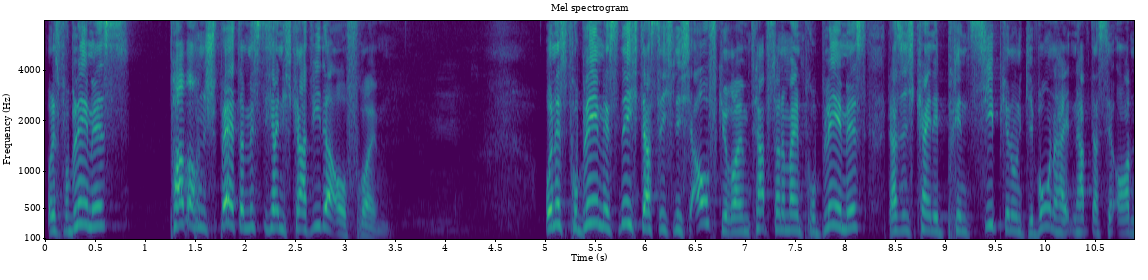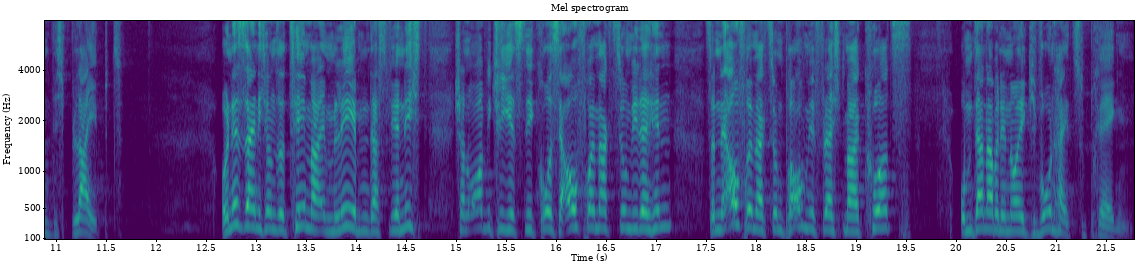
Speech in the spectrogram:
Und das Problem ist, paar Wochen später müsste ich eigentlich gerade wieder aufräumen. Und das Problem ist nicht, dass ich nicht aufgeräumt habe, sondern mein Problem ist, dass ich keine Prinzipien und Gewohnheiten habe, dass er ordentlich bleibt. Und das ist eigentlich unser Thema im Leben, dass wir nicht schauen, oh, wie kriege ich jetzt eine große Aufräumaktion wieder hin, sondern eine Aufräumaktion brauchen wir vielleicht mal kurz, um dann aber eine neue Gewohnheit zu prägen.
